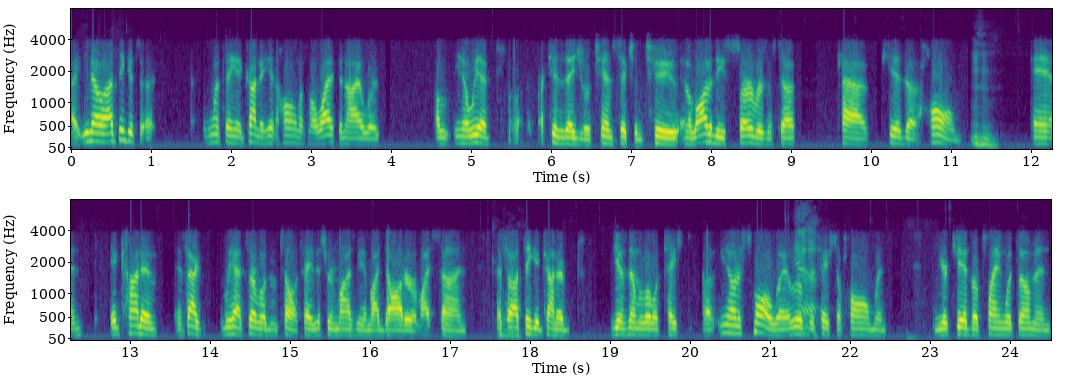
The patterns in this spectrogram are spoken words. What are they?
uh, you know, I think it's uh, one thing that kind of hit home with my wife and I was, uh, you know, we have our kids' ages are 10, 6, and 2, and a lot of these servers and stuff have kids at home. Mm-hmm. And it kind of, in fact, we had several of them tell us, hey, this reminds me of my daughter or my son. And so I think it kind of gives them a little taste, uh, you know, in a small way, a little Yeah. bit of taste of home when your kids are playing with them. And,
